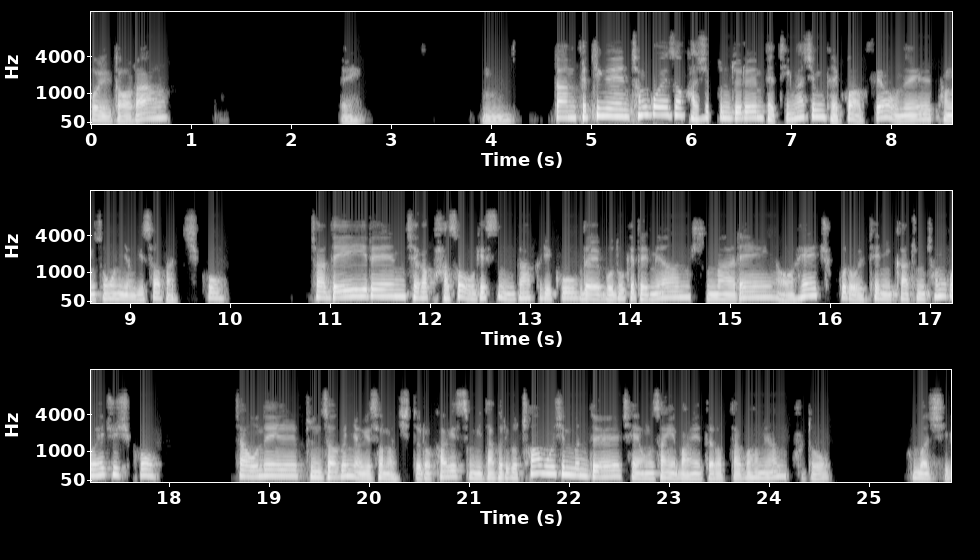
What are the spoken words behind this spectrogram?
홀더랑 네. 음, 일단 배팅은 참고해서 가실 분들은 배팅 하시면 될 것 같고요. 오늘 방송은 여기서 마치고 자 내일은 제가 봐서 오겠습니다. 그리고 내일 못 오게 되면 주말에 어, 해외 축구로 올 테니까 좀 참고해 주시고 자 오늘 분석은 여기서 마치도록 하겠습니다. 그리고 처음 오신 분들 제 영상이 마음에 들었다고 하면 구독 한 번씩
